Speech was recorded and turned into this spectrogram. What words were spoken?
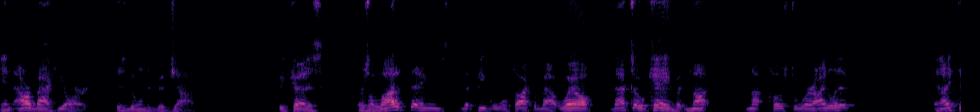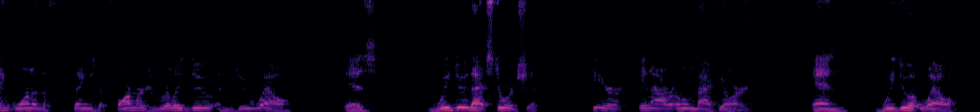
in our backyard, is doing a good job. Because there's a lot of things that people will talk about, well, that's okay, but not not close to where I live. And I think one of the things that farmers really do and do well is we do that stewardship here in our own backyard. And we do it well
